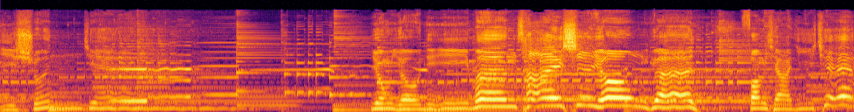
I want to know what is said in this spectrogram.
一瞬间。拥有你们才是永远，放下一切，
